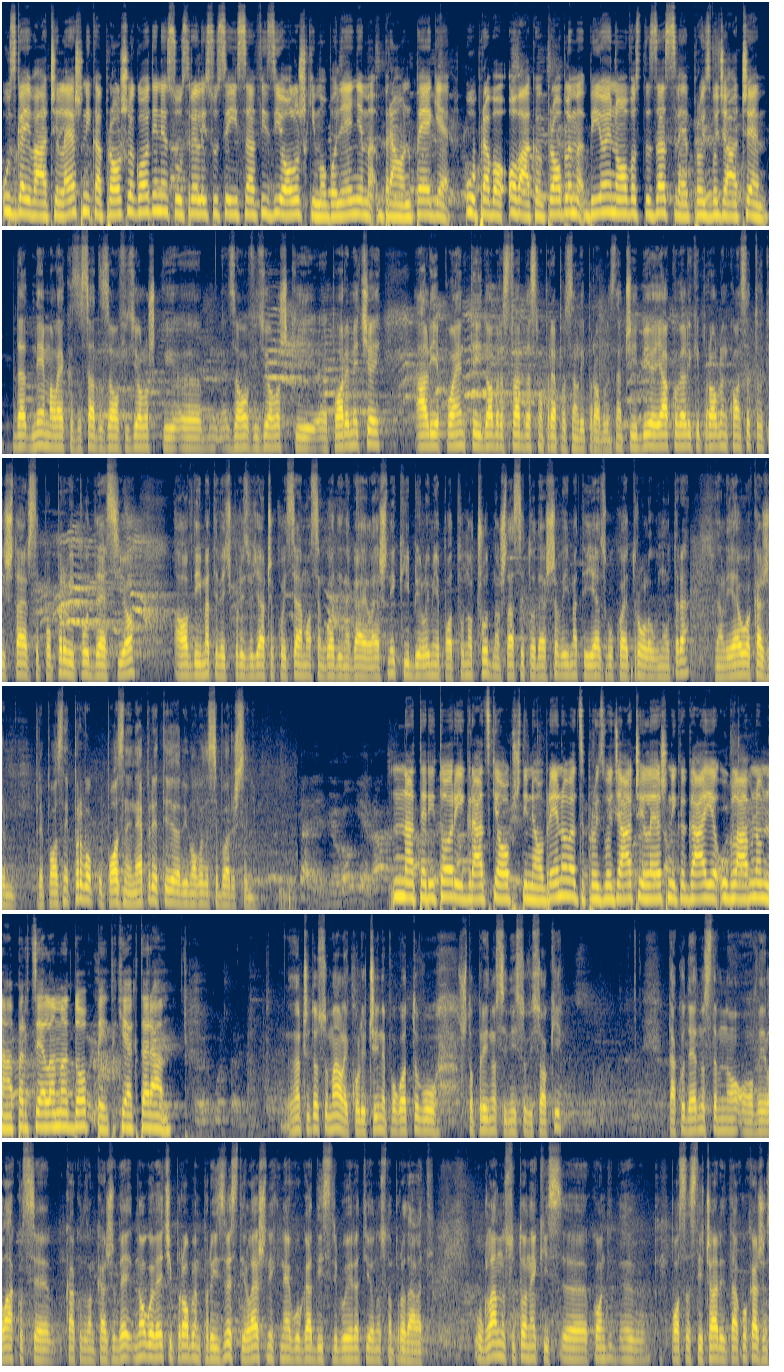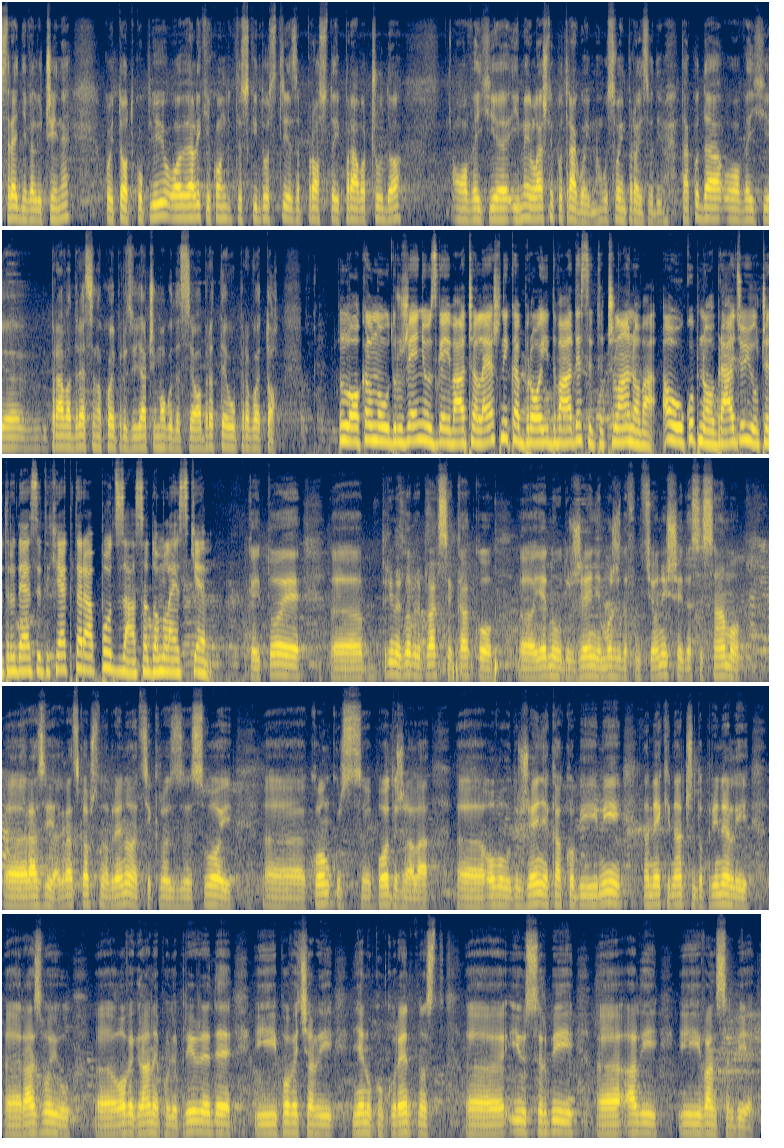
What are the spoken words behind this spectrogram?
Uzgajivači lešnika prošle godine susreli su se i sa fiziološkim oboljenjem Brown Pege. Upravo ovakav problem bio je novost za sve proizvođače. Da nema leka za sada za ovo fiziološki, e, za fiziološki e, poremećaj, ali je poente i dobra stvar da smo prepoznali problem. Znači, bio je jako veliki problem konstatovati šta jer se po prvi put desio, a ovde imate već proizvođača koji 7-8 godina gaje lešnik i bilo im je potpuno čudno šta se to dešava, imate jezgu koja je trula unutra, ali evo, kažem, prepoznaj, prvo upoznaj neprijatelja da bi mogo da se boriš sa njim. Na teritoriji gradske opštine Obrenovac proizvođači lešnik gaje uglavnom na parcelama do 5 hektara. Znači, to su male količine, pogotovo što prinosi nisu visoki, tako da jednostavno ovaj, lako se, kako da vam kažem, ve, mnogo veći problem proizvesti lešnih nego ga distribuirati, odnosno prodavati. Uglavnom su to neki e, e, poslastičari, tako kažem, srednje veličine koji to otkupljuju. Ove velike konditorske industrije za prosto i pravo čudo ovaj, imaju lešnik u tragovima u svojim proizvodima. Tako da ovaj, prava adresa na koje proizvodjači mogu da se obrate upravo je to. Lokalno udruženje uzgajivača lešnika broji 20 članova, a ukupno obrađuju 40 hektara pod zasadom leske. I to je e, primjer dobre prakse kako e, jedno udruženje može da funkcioniše i da se samo e, razvija. Gradska opština Obrenovac je kroz svoj konkurs podržala ovo udruženje kako bi i mi na neki način doprineli razvoju ove grane poljoprivrede i povećali njenu konkurentnost i u Srbiji, ali i van Srbije.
